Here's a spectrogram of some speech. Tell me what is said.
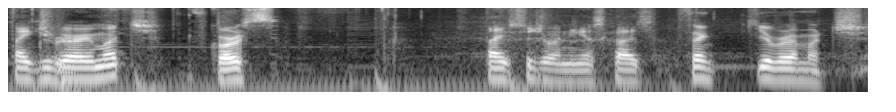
thank you very much. Of course. Thanks for joining us, guys. Thank you very much.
